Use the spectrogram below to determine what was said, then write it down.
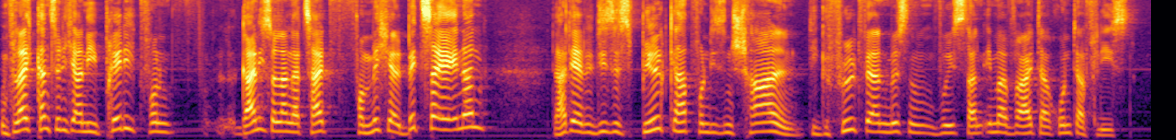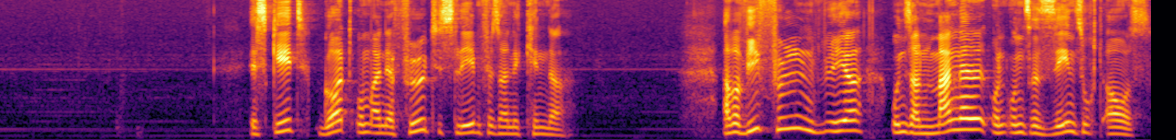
Und vielleicht kannst du dich an die Predigt von gar nicht so langer Zeit von Michael Bitzer erinnern. Da hat er dieses Bild gehabt von diesen Schalen, die gefüllt werden müssen, wo es dann immer weiter runterfließt. Es geht Gott um ein erfülltes Leben für seine Kinder. Aber wie füllen wir unseren Mangel und unsere Sehnsucht aus?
